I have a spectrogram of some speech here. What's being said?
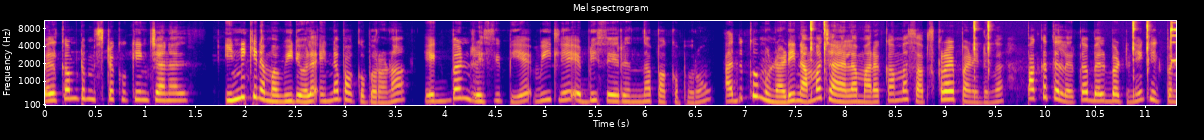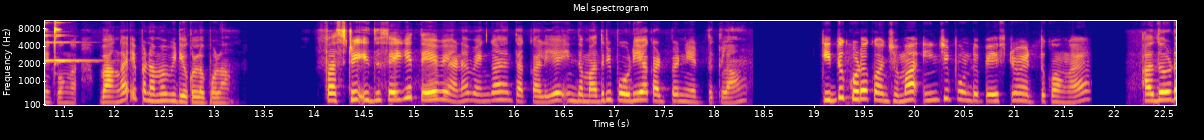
Welcome to mister cooking channel இன்றைக்கி நம்ம வீடியோவில் என்ன பார்க்க போகிறோன்னா எக் பன் ரெசிபியை வீட்லேயே எப்படி செய்கிறதுன்னு தான் பார்க்க போகிறோம் அதுக்கு முன்னாடி நம்ம சேனலை மறக்காமல் சப்ஸ்கிரைப் பண்ணிவிடுங்க பக்கத்தில் இருக்க பெல் பட்டனையும் கிளிக் பண்ணிக்கோங்க. வாங்க இப்போ நம்ம வீடியோக்குள்ளே போகலாம் ஃபஸ்ட்டு இது செய்ய தேவையான வெங்காயம் தக்காளியை இந்த மாதிரி பொடியாக கட் பண்ணி எடுத்துக்கலாம். இது கூட கொஞ்சமாக இஞ்சி பூண்டு பேஸ்ட்டும் எடுத்துக்கோங்க. அதோட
